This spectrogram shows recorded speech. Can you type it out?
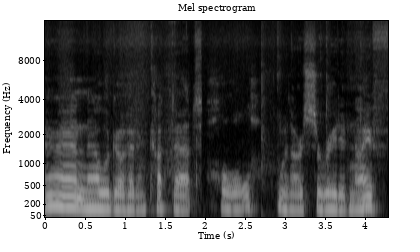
And now we'll go ahead and cut that hole with our serrated knife.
